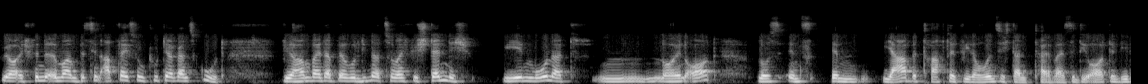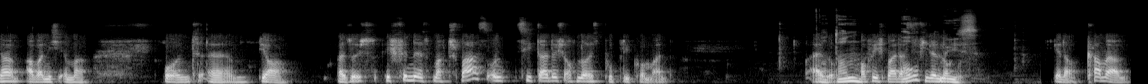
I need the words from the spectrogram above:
ja, ich finde immer ein bisschen Abwechslung tut ja ganz gut. Wir haben bei der Berolina zum Beispiel ständig jeden Monat einen neuen Ort. Bloß ins, im Jahr betrachtet wiederholen sich dann teilweise die Orte wieder, aber nicht immer. Und ähm, ja, also ich, ich finde, es macht Spaß und zieht dadurch auch neues Publikum an. Also hoffe ich mal, dass viele Leute. Genau, come on.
